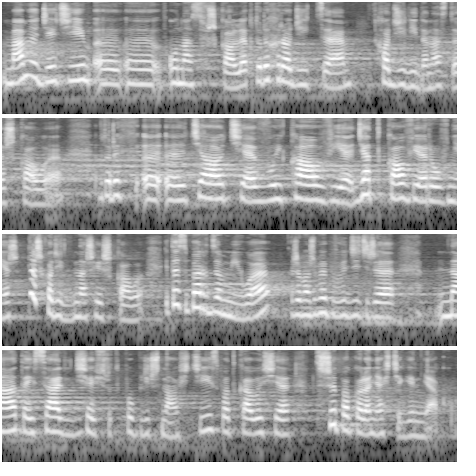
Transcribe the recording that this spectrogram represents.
Mamy dzieci y, y, u nas w szkole, których rodzice chodzili do nas do szkoły, których y, ciocie, wujkowie, dziadkowie również też chodzili do naszej szkoły. I to jest bardzo miłe, że możemy powiedzieć, że na tej sali dzisiaj wśród publiczności spotkały się trzy pokolenia ściegienniaków.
